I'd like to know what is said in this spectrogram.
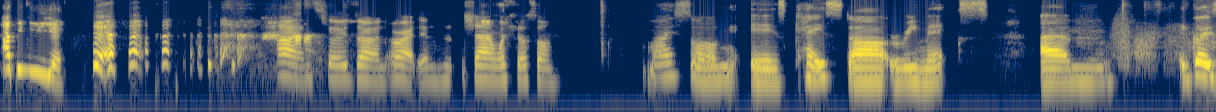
happy New Year. I am so done. All right, then, Sharon, what's your song? my song is Ke Star Remix. Um, it goes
